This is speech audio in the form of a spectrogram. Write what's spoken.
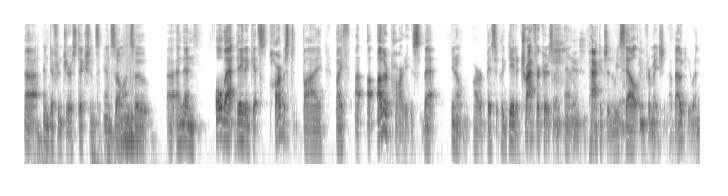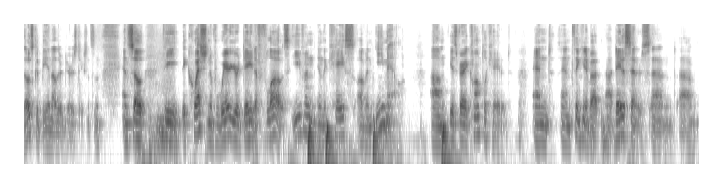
uh, and different jurisdictions, and so on. So, uh, and then all that data gets harvested by by uh, other parties that you know, are basically data traffickers and, and yes. package and resell information about you, and those could be in other jurisdictions. And, and so the the question of where your data flows, even in the case of an email, um, is very complicated. And and thinking about uh, data centers and um,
